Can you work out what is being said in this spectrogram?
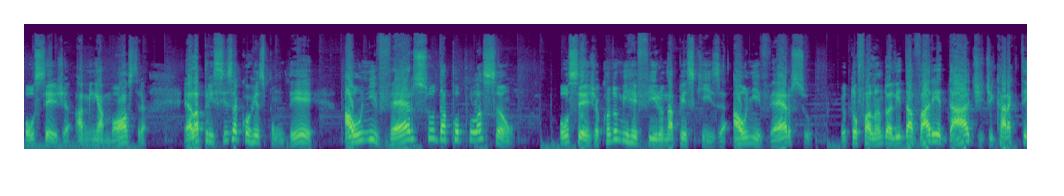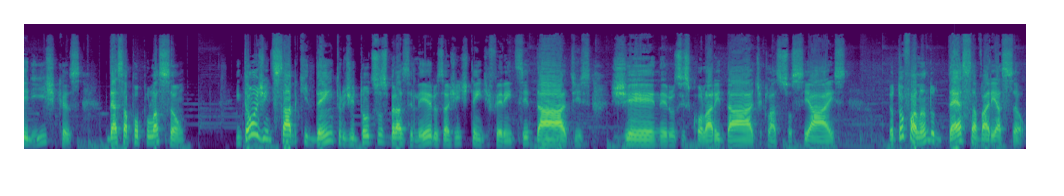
ou seja, a minha amostra, ela precisa corresponder ao universo da população. Ou seja, quando eu me refiro na pesquisa ao universo, eu estou falando ali da variedade de características dessa população. Então a gente sabe que dentro de todos os brasileiros a gente tem diferentes idades, gêneros, escolaridade, classes sociais. Eu estou falando dessa variação,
